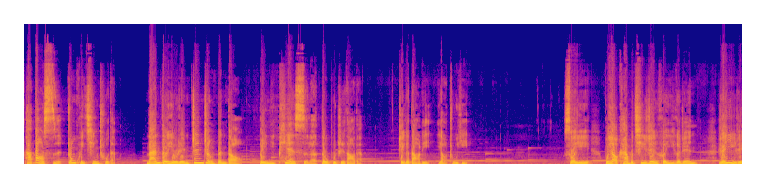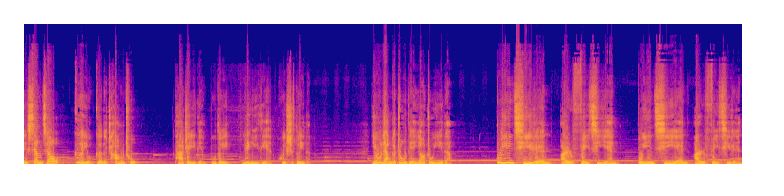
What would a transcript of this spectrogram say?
他到死终会清楚的。难得有人真正笨到被你骗死了都不知道的，这个道理要注意。所以不要看不起任何一个人，人与人相交各有各的长处，他这一点不对，另一点会是对的。有两个重点要注意的：不因其人而废其言，不因其言而废其人。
